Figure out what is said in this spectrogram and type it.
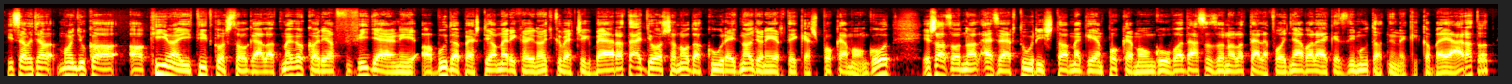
hiszen hogyha mondjuk a, a kínai titkosszolgálat meg akarja figyelni a budapesti amerikai nagykövetség bejáratát, gyorsan oda kúr egy nagyon értékes Pokémon Go-t, és azonnal ezer turista, meg ilyen Pokémon Go vadász azonnal a telefonjával elkezdi mutatni nekik a bejáratot.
